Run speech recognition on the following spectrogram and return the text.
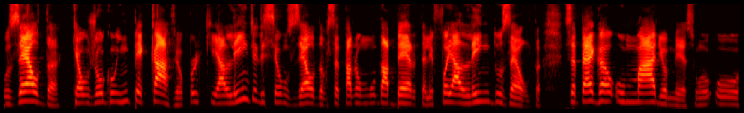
O Zelda, que é um jogo impecável, porque além de ele ser um Zelda, você está no mundo aberto, ele foi além do Zelda. Você pega o Mario mesmo, o,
